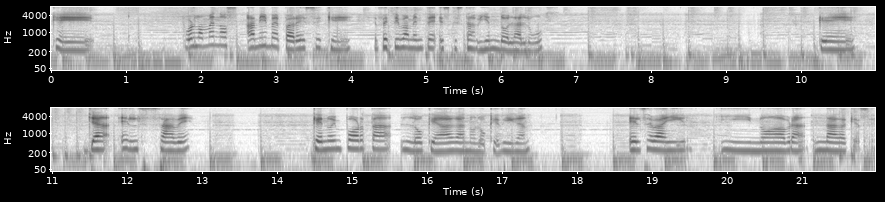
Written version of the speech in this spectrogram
que por lo menos a mí me parece que efectivamente es que está viendo la luz. Que ya él sabe que no importa lo que hagan o lo que digan, él se va a ir y no habrá nada que hacer.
